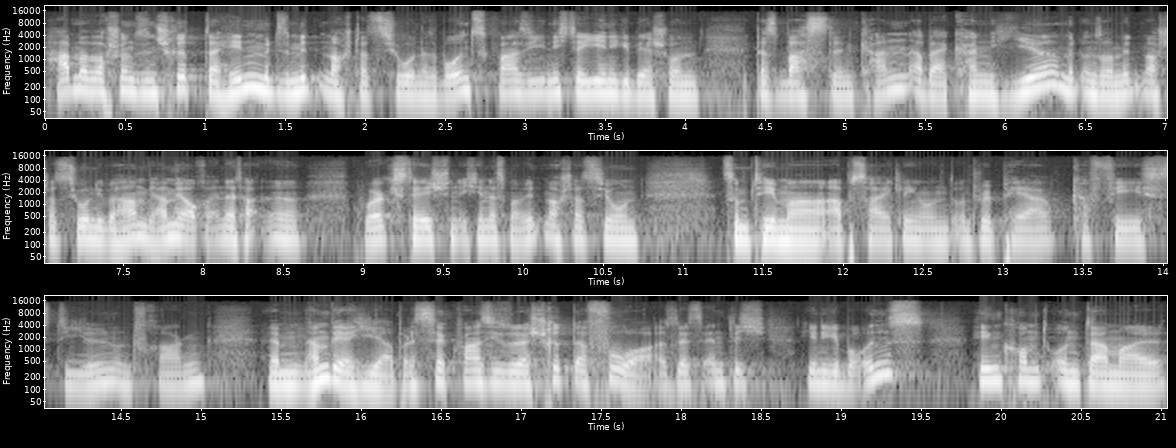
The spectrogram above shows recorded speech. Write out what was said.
haben aber schon diesen Schritt dahin mit diesen Mitmachstationen. Also bei uns quasi nicht derjenige, der schon das basteln kann, aber er kann hier mit unserer Mitmachstation, die wir haben, wir haben ja auch in der Tat eine Workstation, ich nenne das mal Mitmachstation, zum Thema Upcycling und, und Repair, Café-Stilen und Fragen, ähm, haben wir ja hier. Aber das ist ja quasi so der Schritt davor. Also letztendlich derjenige bei uns hinkommt und da mal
